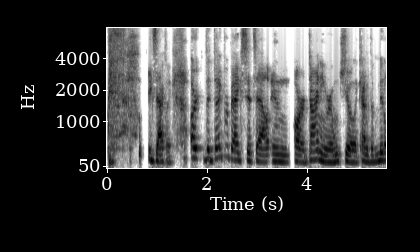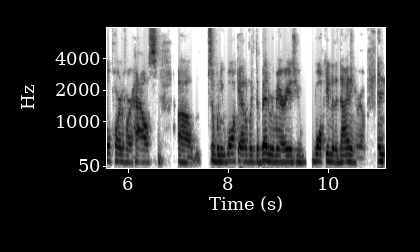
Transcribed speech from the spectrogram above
exactly. Our the diaper bag sits out in our dining room, which, you know, like kind of the middle part of our house. Um, so when you walk out of like the bedroom areas, you walk into the dining room, and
